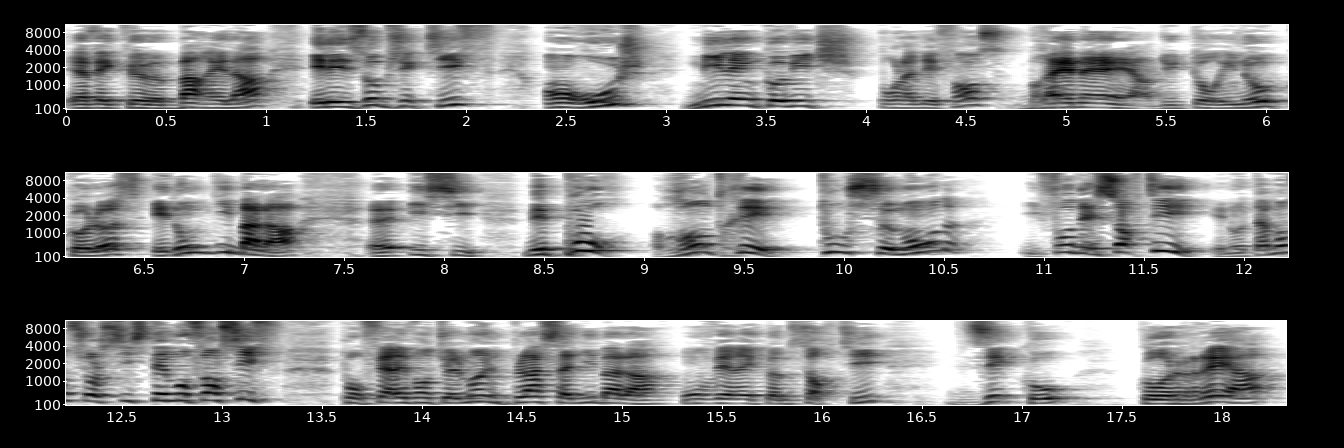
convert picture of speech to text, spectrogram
et avec Barella. Et les objectifs, en rouge, Milenkovic pour la défense, Bremer du Torino, Colos et donc Dybala euh, ici. Mais pour rentrer tout ce monde, il faut des sorties, et notamment sur le système offensif, pour faire éventuellement une place à Dybala. On verrait comme sortie Zeko, Correa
